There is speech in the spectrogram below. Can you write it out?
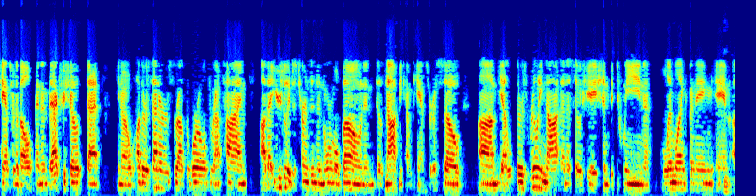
cancer development. And they actually showed that you know, other centers throughout the world, throughout time, uh, that usually just turns into normal bone and does not become cancerous. So, um, yeah, there's really not an association between limb lengthening and uh,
